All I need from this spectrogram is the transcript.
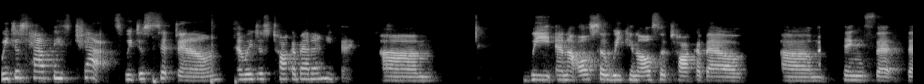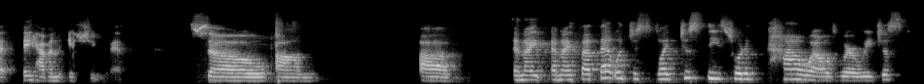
we just have these chats. We just sit down and we just talk about anything. Um, we and also we can also talk about um, things that that they have an issue with. So um, uh, and I and I thought that would just like just these sort of powwows where we just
